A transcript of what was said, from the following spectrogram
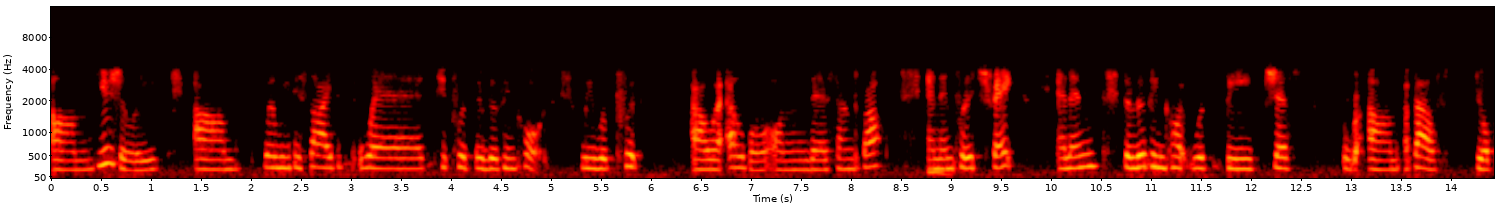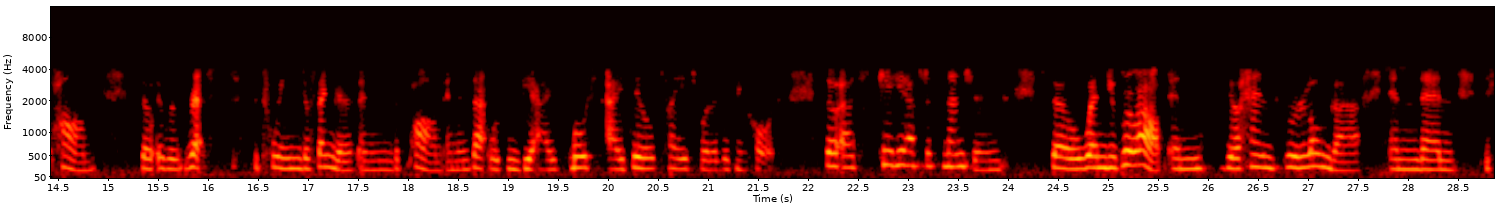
um, usually um, when we decide where to put the looping cord, we would put our elbow on the sound box and then put it straight, and then the looping cord would be just um, above your palm, so it would rest between the fingers and the palm, and then that would be the I- most ideal place for the looping cord. So as KK has just mentioned, so when you grow up and your hands grew longer, and then it's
